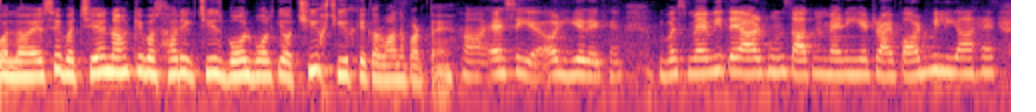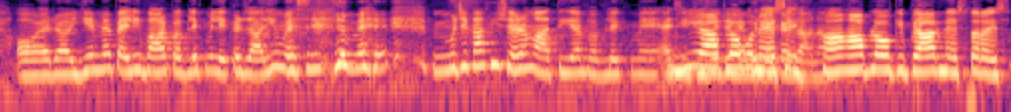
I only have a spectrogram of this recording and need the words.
अल्लाह ऐसे बच्चे हैं ना कि बस हर एक चीज़ बोल बोल के और चीख चीख के करवाना पड़ता है। हाँ ऐसे ही है। और ये देखें बस मैं भी तैयार हूँ साथ में मैंने ये ट्राईपॉड भी लिया है। और ये मैं पहली बार पब्लिक में लेकर जा रही हूँ वैसे मैं मुझे काफ़ी शर्म आती है पब्लिक में ऐसी आप लोगों ने ऐसे हाँ आप लोगों की प्यार ने इस तरह इस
